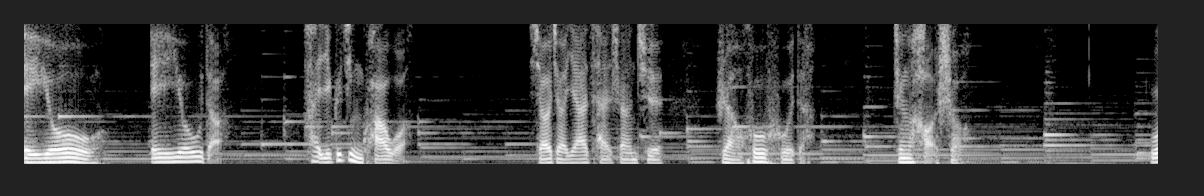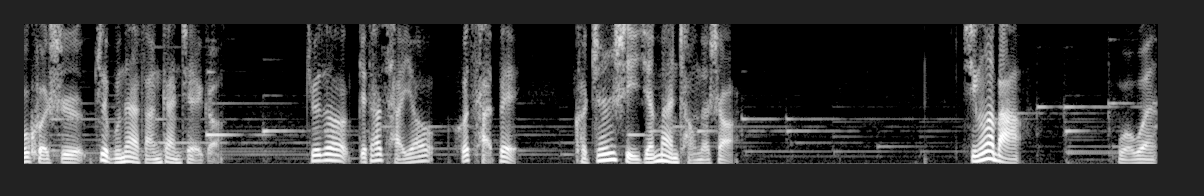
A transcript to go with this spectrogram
哎呦，哎呦的，还一个劲夸我。小脚丫踩上去，软乎乎的，真好受。我可是最不耐烦干这个，觉得给他踩腰和踩背，可真是一件漫长的事儿。行了吧？我问。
